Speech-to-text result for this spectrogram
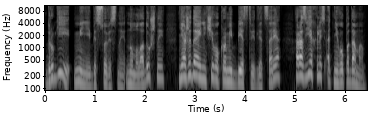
Другие, менее бессовестные, но малодушные, не ожидая ничего, кроме бедствий для царя, разъехались от него по домам.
